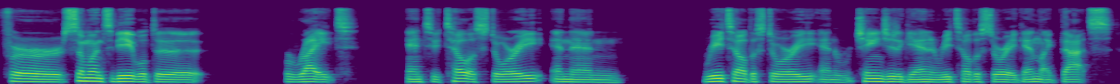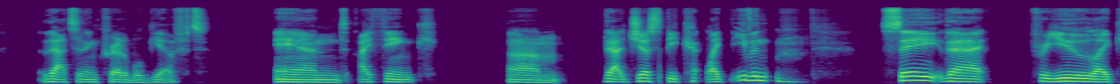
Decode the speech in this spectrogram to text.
for someone to be able to write and to tell a story and then retell the story and change it again and retell the story again like that's that's an incredible gift and i think um that just because like even say that for you like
